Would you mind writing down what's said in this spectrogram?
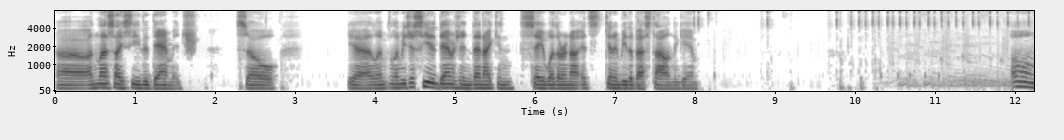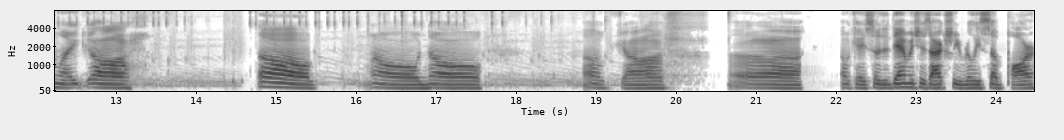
Uh, unless I see the damage. So, yeah, let, let me just see the damage and then I can say whether or not it's going to be the best style in the game. Oh my god. Oh. Oh no. Oh gosh. Uh. Okay, so the damage is actually really subpar.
